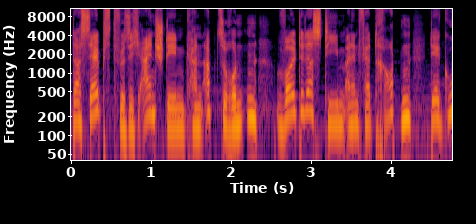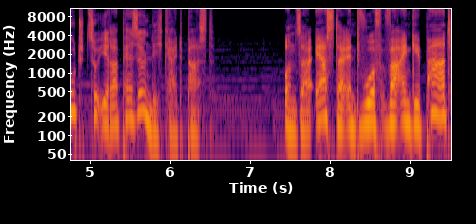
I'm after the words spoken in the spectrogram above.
das selbst für sich einstehen kann, abzurunden, wollte das Team einen Vertrauten, der gut zu ihrer Persönlichkeit passt. Unser erster Entwurf war ein Gepard,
